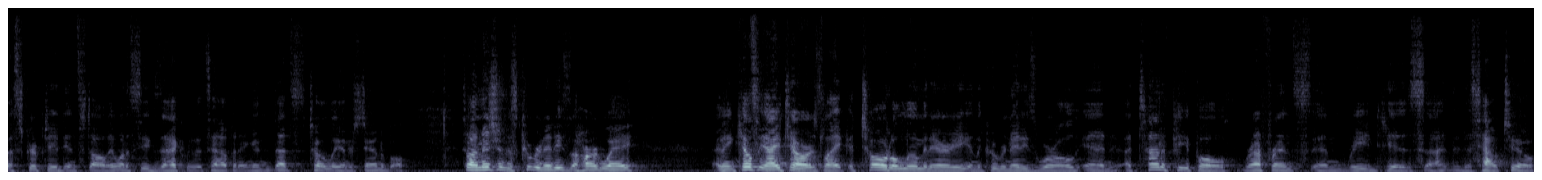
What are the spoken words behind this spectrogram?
a scripted install. They want to see exactly what's happening, and that's totally understandable. So I mentioned this Kubernetes the hard way. I mean, Kelsey Hightower is like a total luminary in the Kubernetes world, and a ton of people reference and read his uh, this how-to.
